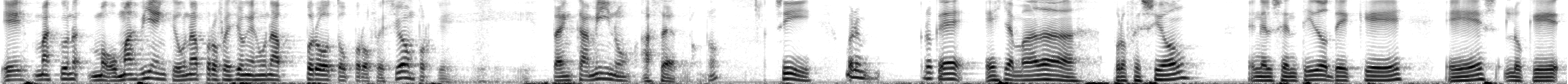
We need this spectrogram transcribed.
es más que una, o más bien que una profesión es una protoprofesión, porque está en camino a hacerlo, ¿no? Sí, bueno, creo que es llamada profesión en el sentido de que es lo que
